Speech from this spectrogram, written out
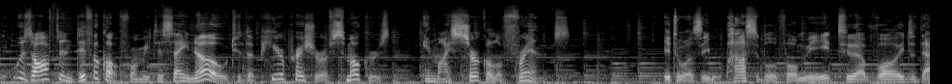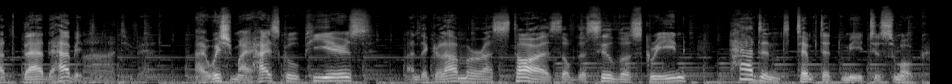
It was often difficult for me to say no to the peer pressure of smokers in my circle of friends. It was impossible for me to avoid that bad habit. Ah, too bad. I wish my high school peers and the glamorous stars of the silver screen hadn't tempted me to smoke.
